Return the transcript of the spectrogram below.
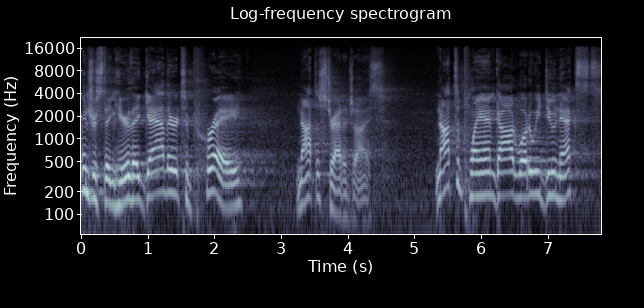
Interesting here, they gather to pray, not to strategize, not to plan, God, what do we do next?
